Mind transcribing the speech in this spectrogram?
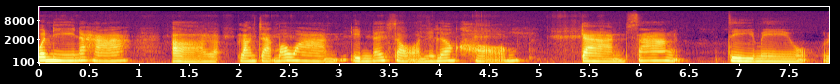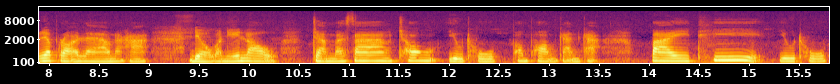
วันนี้นะคะหลังจากเมื่อวานอินได้สอนในเรื่องของการสร้าง Gmail เรียบร้อยแล้วนะคะ เดี๋ยววันนี้เรา จะมาสร้างช่อง YouTube พร้อมๆกันค่ะ ไปที่ YouTube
